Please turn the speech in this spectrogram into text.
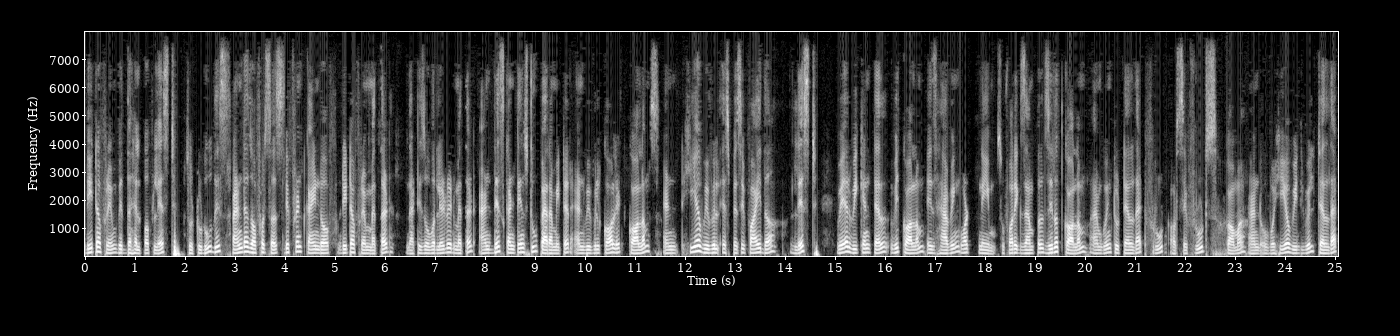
data frame with the help of list. So to do this pandas offers us different kind of data frame method that is overloaded method and this contains two parameter and we will call it columns. And here we will specify the list where we can tell which column is having what name. So for example zeroth column i am going to tell that fruit or say fruits comma and over here we will tell that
